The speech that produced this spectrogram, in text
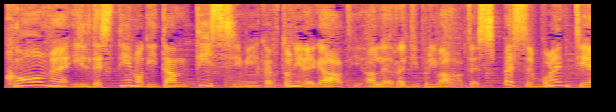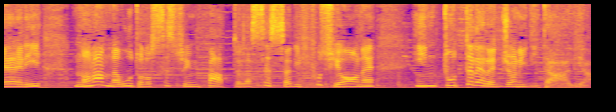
come il destino di tantissimi cartoni legati alle reti private, spesso e volentieri non hanno avuto lo stesso impatto e la stessa diffusione in tutte le regioni d'Italia.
